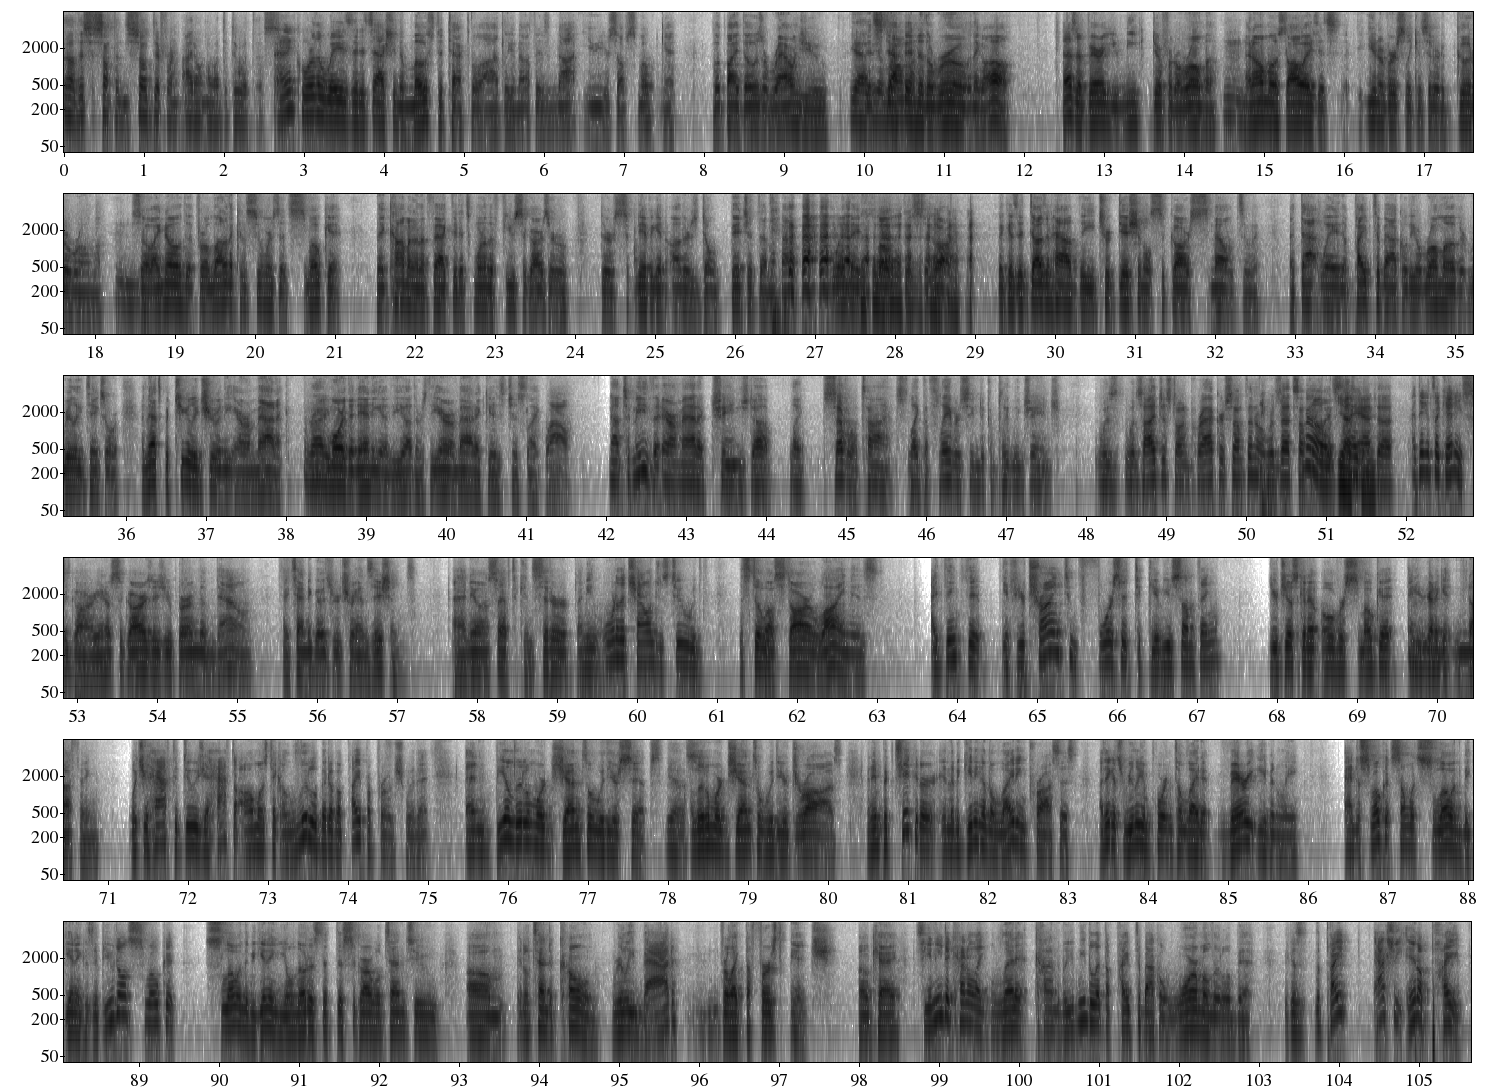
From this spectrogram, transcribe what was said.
oh, this is something so different. I don't know what to do with this. I think one of the ways that it's actually the most detectable, oddly enough, is not you yourself smoking it, but by those around you Yeah, that step aroma. into the room and they go, "Oh, that's a very unique, different aroma," Mm. and almost always it's universally considered a good aroma. Mm-hmm. So I know that for a lot of the consumers that smoke it, they comment on the fact that it's one of the few cigars that their significant others don't bitch at them about when they smoke the cigar because it doesn't have the traditional cigar smell to it. That that way, the pipe tobacco, the aroma of it really takes over, and that's particularly true in the aromatic, Right. More than any of the others, the aromatic is just like wow. Now, to me, the aromatic changed up like several times. Like the flavor seemed to completely change. Was was I just on crack or something, or was that something? No, that it's- Yes, and, uh, I think it's like any cigar. You know, cigars as you burn them down, they tend to go through transitions, and you also have to consider. I mean, one of the challenges too with the Stillwell Star line is, I think that if you're trying to force it to give you something, you're just going to over smoke it and you're going to get nothing. What you have to do is you have to almost take a little bit of a pipe approach with it and be a little more gentle with your sips. Yes. A little more gentle with your draws. And in particular, in the beginning of the lighting process, I think it's really important to light it very evenly and to smoke it somewhat slow in the beginning. Because if you don't smoke it slow in the beginning, you'll notice that this cigar will tend to um, it'll tend to cone really bad for like the first inch. Okay, so you need to kind of like let it kind of you need to let the pipe tobacco warm a little bit because the pipe actually in a pipe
